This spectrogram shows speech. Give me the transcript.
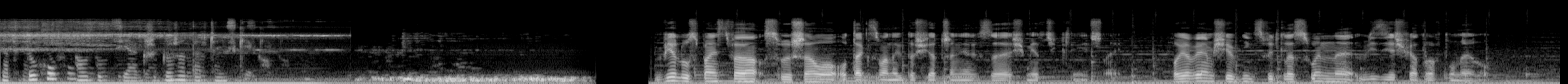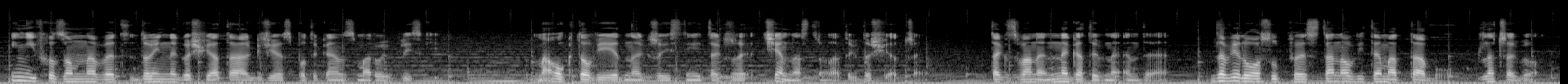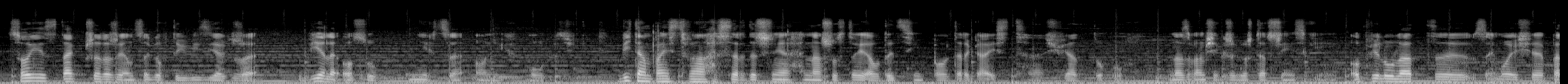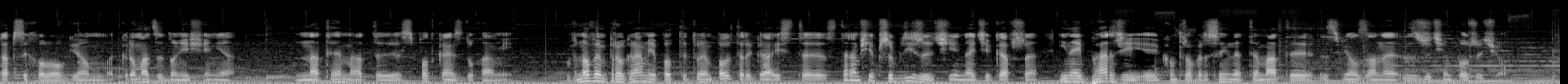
Świat duchów. Audycja Grzegorza Tarczyńskiego. Wielu z Państwa słyszało o tak zwanych doświadczeniach ze śmierci klinicznej. Pojawiają się w nich zwykle słynne wizje światła w tunelu. Inni wchodzą nawet do innego świata, gdzie spotykają zmarłych bliskich. Mało kto wie jednak, że istnieje także ciemna strona tych doświadczeń, tak zwane negatywne NDE. Dla wielu osób stanowi temat tabu. Dlaczego? Co jest tak przerażającego w tych wizjach, że wiele osób nie chce o nich mówić? Witam Państwa serdecznie na szóstej audycji Poltergeist Świat Duchów. Nazywam się Grzegorz Tarczyński. Od wielu lat e, zajmuję się parapsychologią, gromadzę doniesienia na temat e, spotkań z duchami. W nowym programie pod tytułem Poltergeist e, staram się przybliżyć najciekawsze i najbardziej kontrowersyjne tematy związane z życiem po życiu.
